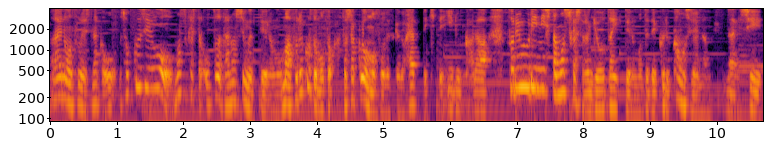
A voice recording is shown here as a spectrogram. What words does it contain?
ああいうのもそうですし、なんかお食事をもしかしたら音で楽しむっていうのも、まあそれこそもそうか、咀嚼音もそうですけど、流行ってきているから、それを売りにしたもしかしたら業態っていうのも出てくるかもしれないし、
